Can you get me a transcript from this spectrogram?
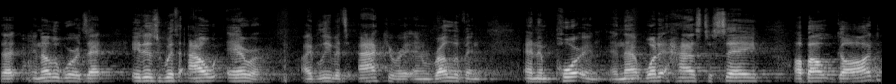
that, in other words, that it is without error. I believe it's accurate and relevant and important, and that what it has to say about God,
